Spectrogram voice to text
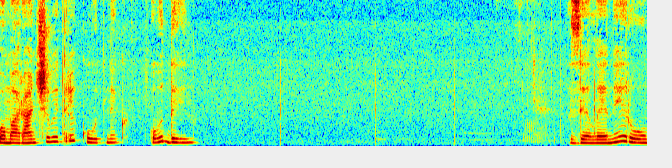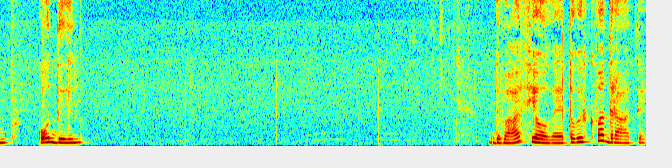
Помаранчевий трикутник один. Зелений ромб один. Два фіолетових квадрати.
